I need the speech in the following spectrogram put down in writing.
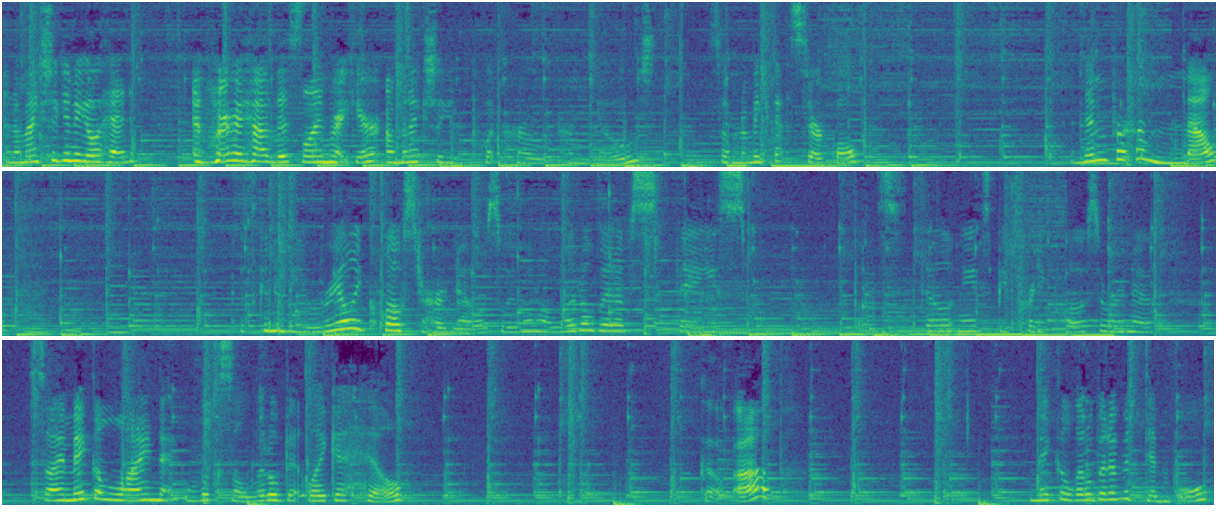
And I'm actually going to go ahead and where I have this line right here, I'm to actually put her, her nose. So I'm to make that circle. And then for her mouth, it's going to be really close to her nose. We want a little bit of space, but still it needs to be pretty close. to her nose. so I make a line that looks a little bit like a hill. Go up. Make a little bit of a dimple.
